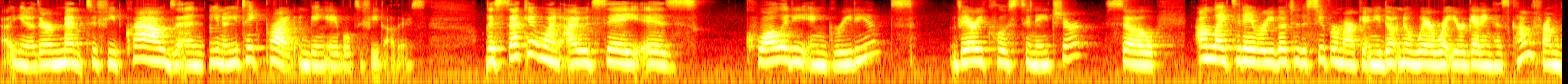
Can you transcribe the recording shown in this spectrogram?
Uh, you know, they're meant to feed crowds, and, you know, you take pride in being able to feed others. The second one I would say is quality ingredients, very close to nature. So, unlike today where you go to the supermarket and you don't know where what you're getting has come from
